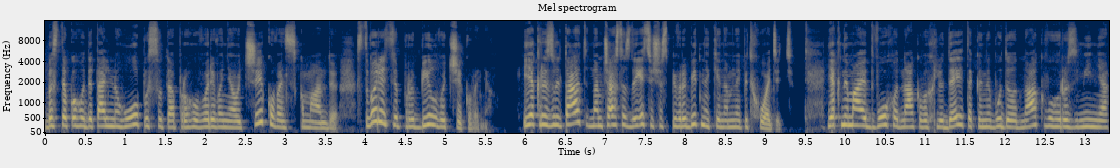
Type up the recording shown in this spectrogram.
Без такого детального опису та проговорювання очікувань з командою створюється пробіл в очікуваннях. І як результат, нам часто здається, що співробітники нам не підходять. Як немає двох однакових людей, так і не буде однакового розуміння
